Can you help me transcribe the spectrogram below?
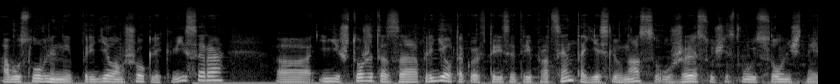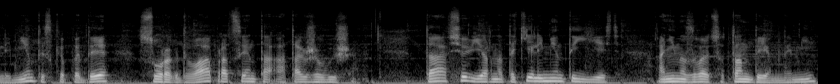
обусловленный пределом Шокли-Квиссера – а, и что же это за предел такой в 33%, если у нас уже существуют солнечные элементы с КПД 42%, а также выше? Да, все верно, такие элементы есть. Они называются тандемными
